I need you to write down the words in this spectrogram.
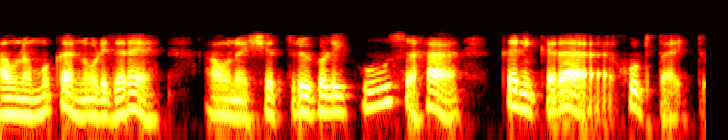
ಅವನ ಮುಖ ನೋಡಿದರೆ ಅವನ ಶತ್ರುಗಳಿಗೂ ಸಹ ಕನಿಕರ ಹುಟ್ಟುತ್ತಾ ಇತ್ತು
